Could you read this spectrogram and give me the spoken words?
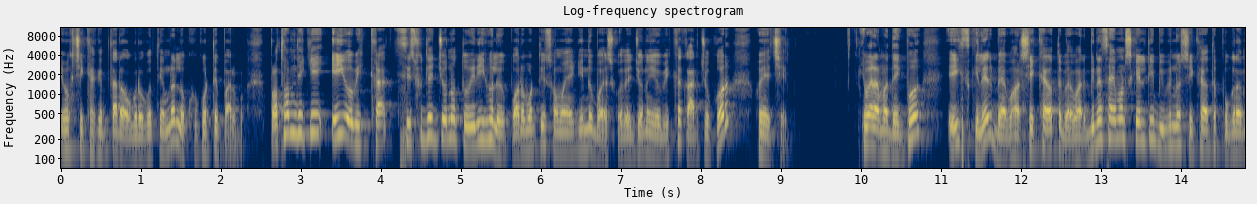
এবং শিক্ষাক্ষেত্রে তার অগ্রগতি আমরা লক্ষ্য করতে পারব। প্রথম দিকে এই অভিক্ষা শিশুদের জন্য তৈরি হলেও পরবর্তী সময়ে কিন্তু বয়স্কদের জন্য এই অভিক্ষা কার্যকর হয়েছে। এবার আমরা দেখব এই স্কেলের ব্যবহার, শিক্ষাগত ব্যবহার। বিনা সাইমন স্কেলটি বিভিন্ন শিক্ষাগত প্রোগ্রাম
